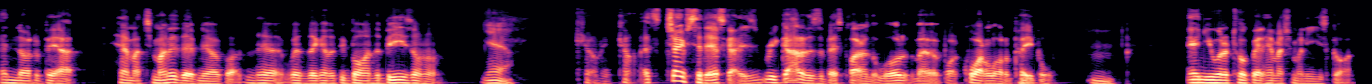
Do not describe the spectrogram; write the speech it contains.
and not about how much money they've now got and whether they're going to be buying the beers or not. Yeah. I mean, come on. It's James Tedesco is regarded as the best player in the world at the moment by quite a lot of people. Mm. And you want to talk about how much money he's got?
